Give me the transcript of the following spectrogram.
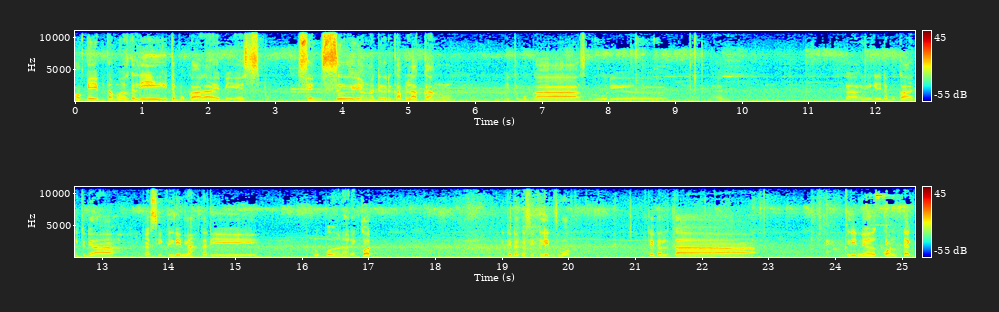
Okey, pertama sekali kita buka lah ABS sensor yang ada dekat belakang. Kita buka skru dia. Kan? Sekarang ni kita dah buka kita dah kasih clean lah. Tadi lupa nak record. Kita dah kasih clean semua. Kita dah letak cleaner contact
